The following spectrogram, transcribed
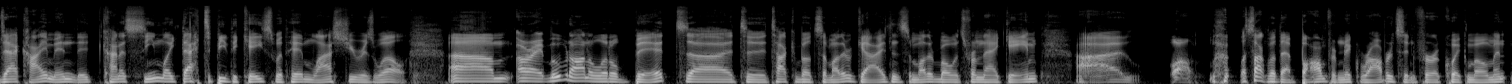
Zach Hyman, it kind of seemed like that to be the case with him last year as well. Um, all right, moving on a little bit uh, to talk about some other guys and some other moments from that game. Uh, well, let's talk about that bomb from Nick Robertson for a quick moment.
